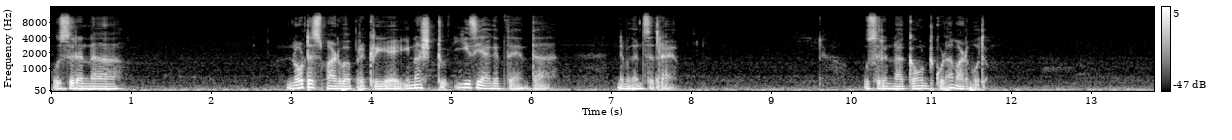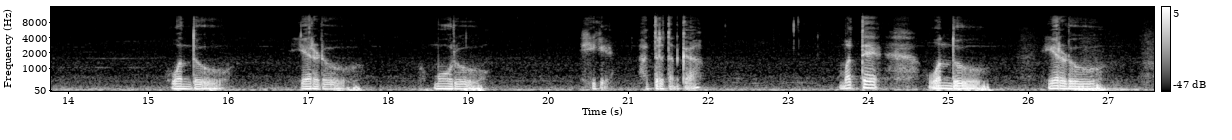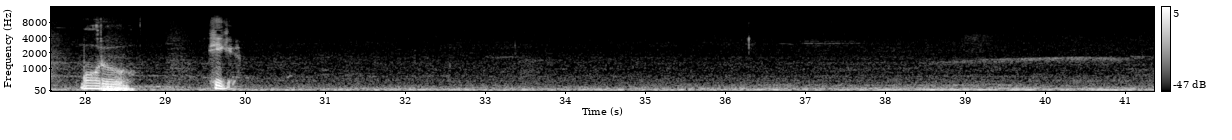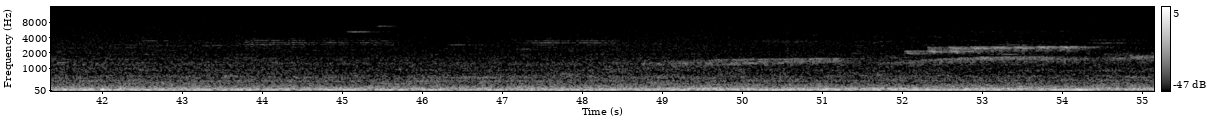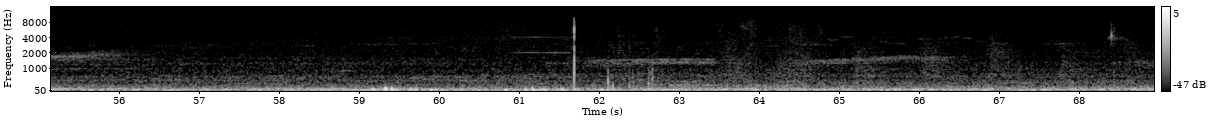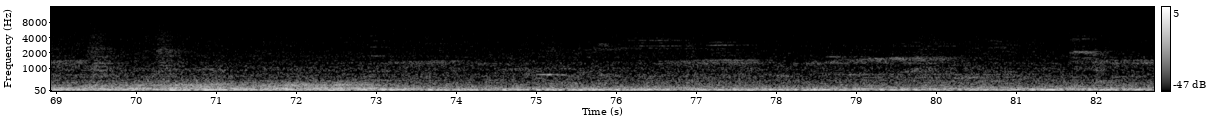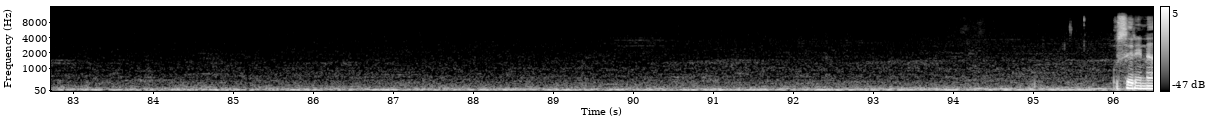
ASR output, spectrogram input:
ಉಸಿರನ್ನು ನೋಟಿಸ್ ಮಾಡುವ ಪ್ರಕ್ರಿಯೆ ಇನ್ನಷ್ಟು ಈಸಿ ಆಗುತ್ತೆ ಅಂತ ನಿಮಗನ್ಸಿದ್ರೆ ಉಸಿರನ್ನು ಕೌಂಟ್ ಕೂಡ ಮಾಡ್ಬೋದು. ಒಂದು, ಎರಡು, ಮೂರು, ಹೀಗೆ ಹತ್ತಿರ ತನಕ. ಮತ್ತೆ ಒಂದು, ಎರಡು, ಮೂರು, ಹೀಗೆ. ಉಸಿರಿನ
